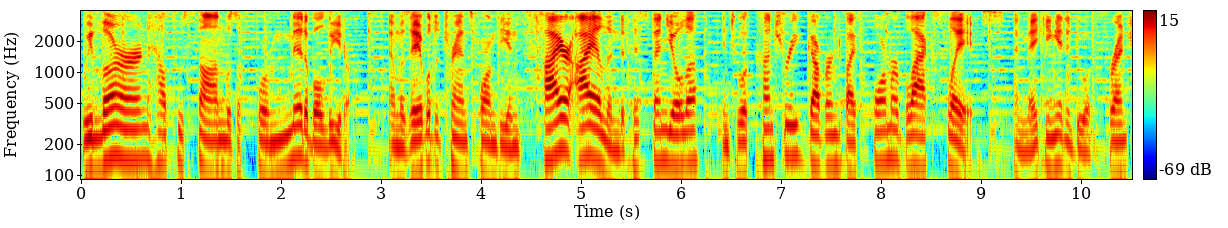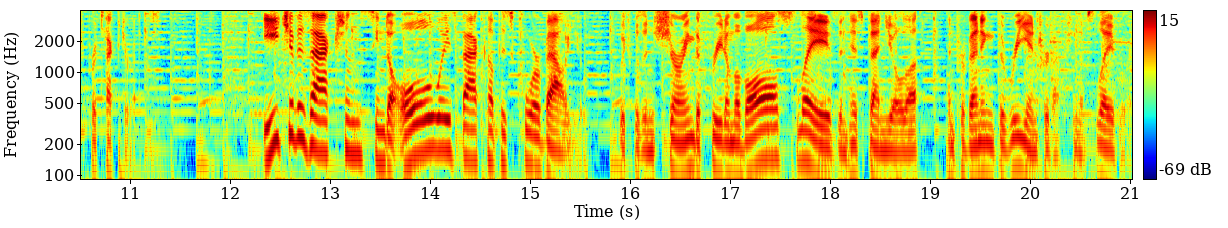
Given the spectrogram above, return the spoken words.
we learn how Toussaint was a formidable leader and was able to transform the entire island of Hispaniola into a country governed by former black slaves and making it into a French protectorate. Each of his actions seemed to always back up his core value, which was ensuring the freedom of all slaves in Hispaniola and preventing the reintroduction of slavery.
